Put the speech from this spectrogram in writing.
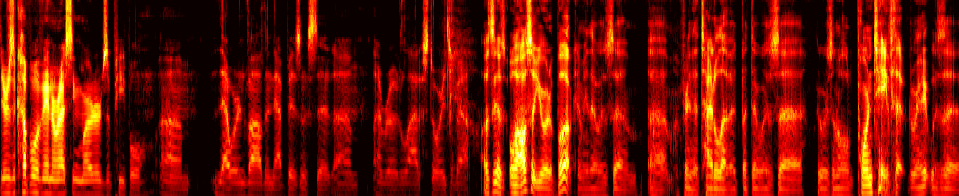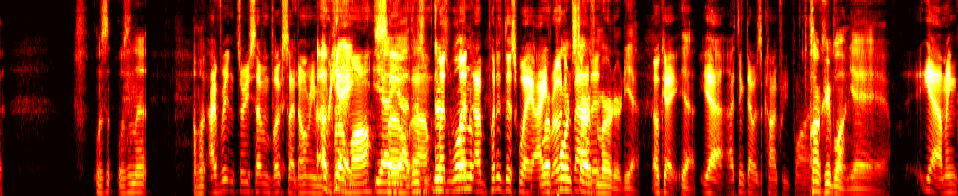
There's a couple of interesting murders of people um, that were involved in that business that um, I wrote a lot of stories about. I was gonna, well, also you wrote a book. I mean, there was um, um, I'm forgetting the title of it, but there was uh, there was an old porn tape that right was uh, wasn't wasn't that? Not, I've written 37 books. I don't remember Okay. them all. Yeah, so, yeah. There's- um, there's but, one But, uh, put it this way: I where wrote porn about stars it. murdered. Yeah, Okay. Yeah. Yeah. I think that was a Concrete Blonde. Concrete Blonde. Yeah, yeah, yeah. Yeah. I mean,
